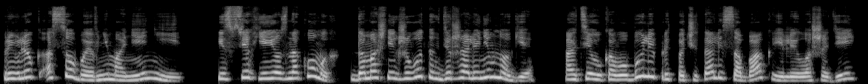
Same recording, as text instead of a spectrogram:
привлек особое внимание Нии. Из всех ее знакомых домашних животных держали немногие, а те, у кого были, предпочитали собак или лошадей.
